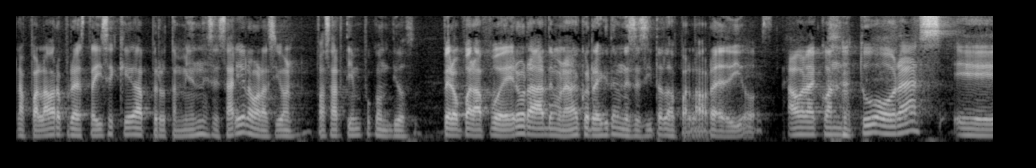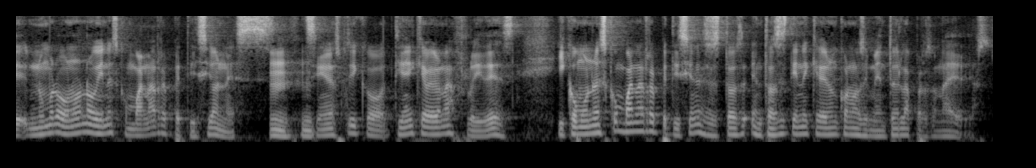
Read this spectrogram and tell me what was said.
la palabra, pero hasta ahí se queda, pero también es necesaria la oración, pasar tiempo con Dios. Pero para poder orar de manera correcta necesitas la palabra de Dios. Ahora, cuando tú oras, eh, número uno, no vienes con vanas repeticiones. ¿Sí me explico? Tiene que haber una fluidez. Y como no es con vanas repeticiones, entonces tiene que haber un conocimiento de la persona de Dios.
